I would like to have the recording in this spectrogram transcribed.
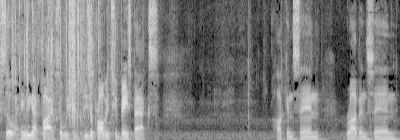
So I think we got five. So we should. These are probably two base packs. Hockenson, Robinson,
